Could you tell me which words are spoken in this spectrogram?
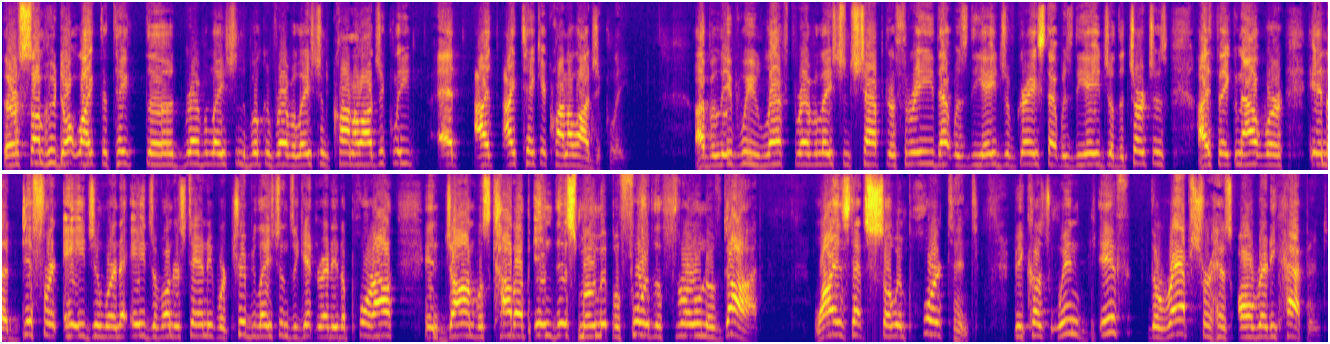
there are some who don't like to take the Revelation, the book of Revelation, chronologically. I, I take it chronologically. I believe we left Revelation chapter 3. That was the age of grace. That was the age of the churches. I think now we're in a different age and we're in an age of understanding where tribulations are getting ready to pour out. And John was caught up in this moment before the throne of God. Why is that so important? Because when, if the rapture has already happened,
